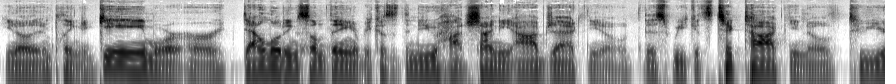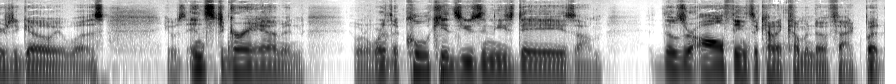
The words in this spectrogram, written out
you know, in playing a game or, or downloading something, or because of the new hot shiny object. You know, this week it's TikTok. You know, two years ago it was it was Instagram, and what are the cool kids using these days? Um, those are all things that kind of come into effect. But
